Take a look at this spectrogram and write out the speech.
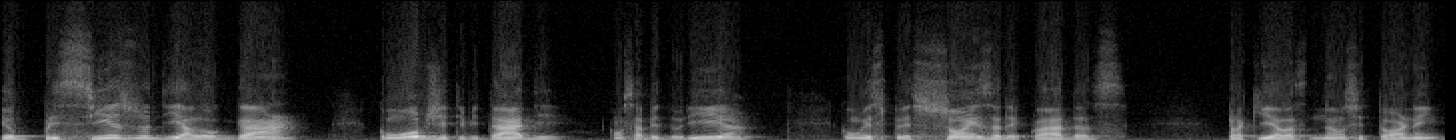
eu preciso dialogar com objetividade, com sabedoria, com expressões adequadas, para que elas não se tornem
